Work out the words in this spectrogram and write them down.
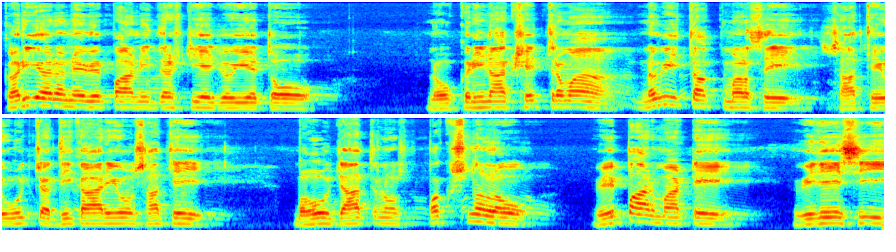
કરિયર અને વેપારની દ્રષ્ટિએ જોઈએ તો નોકરીના ક્ષેત્રમાં નવી તક મળશે. સાથે ઉચ્ચ અધિકારીઓ સાથે બહુ જાતનો પક્ષ ન લો વેપાર માટે વિદેશી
